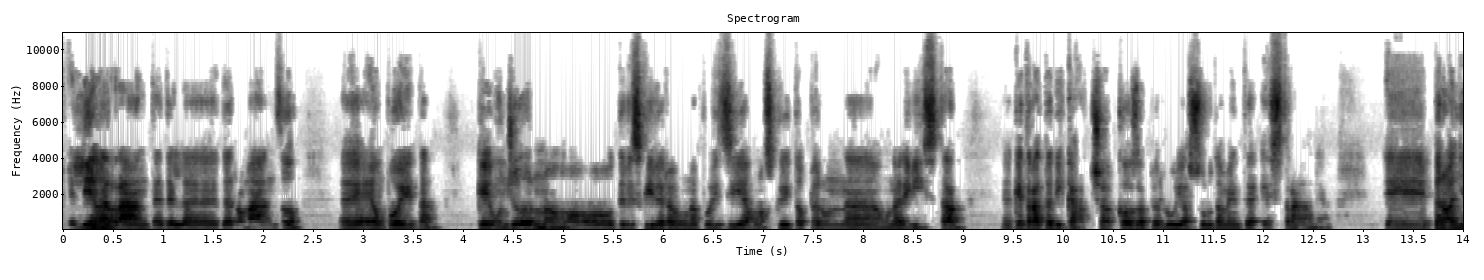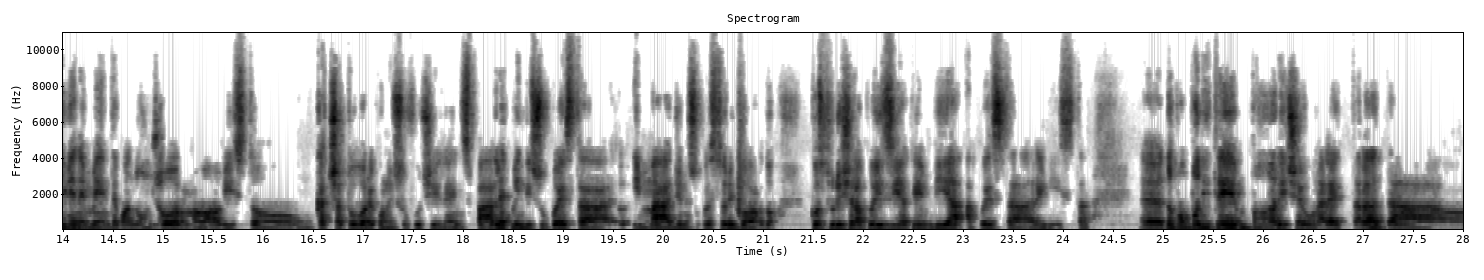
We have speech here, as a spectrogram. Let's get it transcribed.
l'io narrante del, del romanzo eh, è un poeta che un giorno deve scrivere una poesia, uno scritto per una, una rivista eh, che tratta di caccia, cosa per lui assolutamente estranea. E, però gli viene in mente quando un giorno ha visto un cacciatore con il suo fucile in spalle, e quindi su questa immagine, su questo ricordo, costruisce la poesia che invia a questa rivista. Eh, dopo un po' di tempo riceve una lettera da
